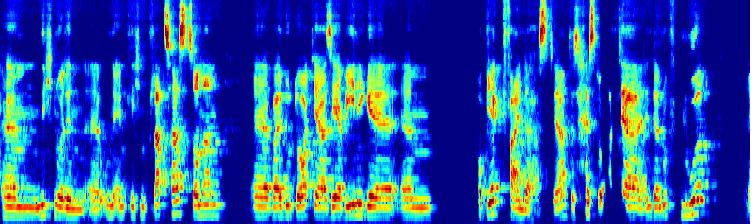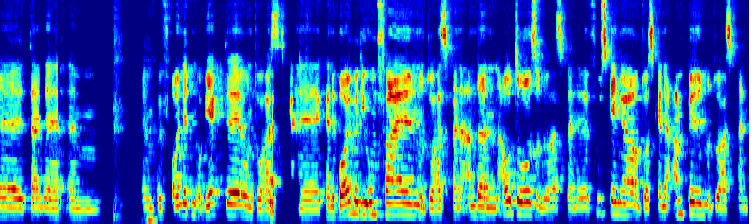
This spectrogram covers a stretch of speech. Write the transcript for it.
ähm, nicht nur den äh, unendlichen Platz hast, sondern äh, weil du dort ja sehr wenige ähm, Objektfeinde hast. Ja? Das heißt, du hast ja in der Luft nur äh, deine ähm, befreundeten Objekte und du hast keine, keine Bäume, die umfallen und du hast keine anderen Autos und du hast keine Fußgänger und du hast keine Ampeln und du hast kein.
